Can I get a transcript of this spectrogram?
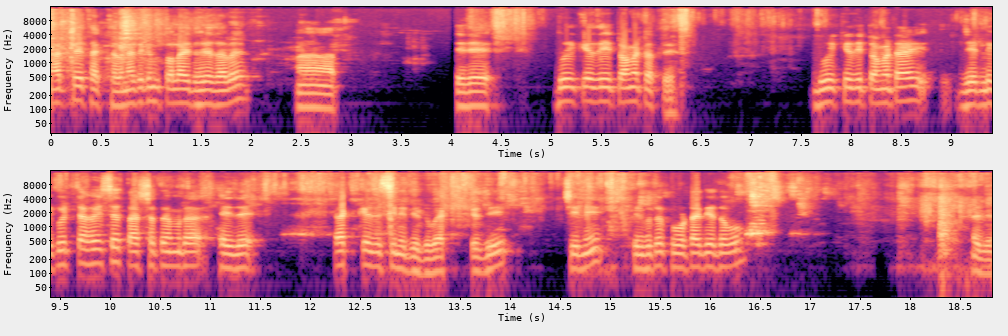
নাড়তেই থাকতে হবে নাড়তে কিন্তু তলায় ধরে যাবে। আর এই যে দুই কেজি টমেটোতে, দুই কেজি টমেটোয় যে লিকুইডটা হয়েছে, তার সাথে আমরা এই যে এক কেজি চিনি দিয়ে দেবো, এক কেজি চিনি, এর ভিতর পুরোটাই দিয়ে দেবো। এই যে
